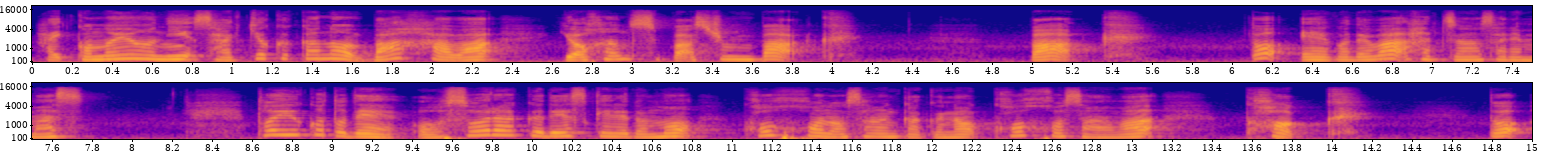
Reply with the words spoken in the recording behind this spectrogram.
はい、このように作曲家のバッハはヨハン・セバスチャン・バック、バックと英語では発音されます。ということで、おそらくですけれども、コッホの三角のコッホさんは、コックと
